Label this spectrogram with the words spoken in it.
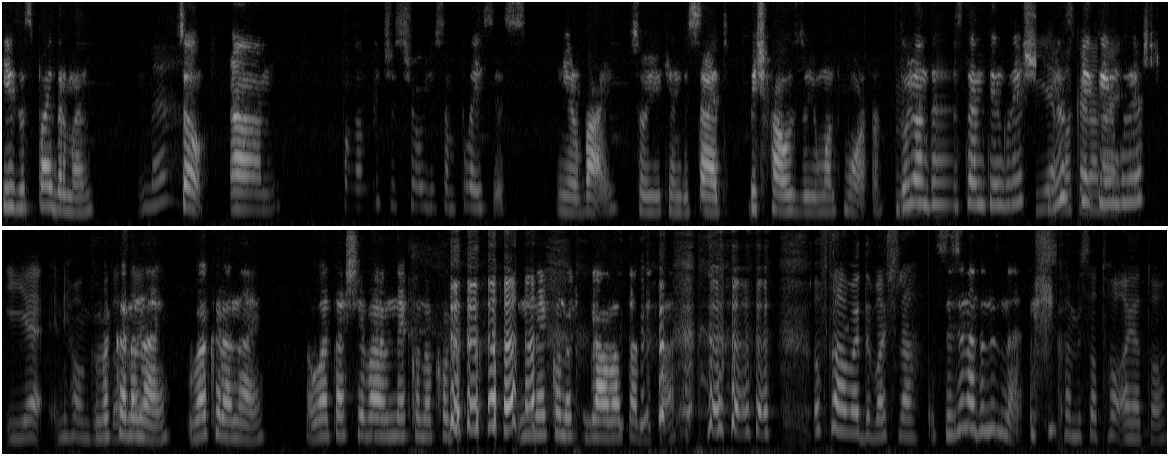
He's a Spider-Man. Ne? So, um, well, let's just show you some places nearby so you can decide which house do you want more. Do you understand English? Yeah, you speak wakaranai. English? Iie, Nihongo kudasai. わからない。わからない。私は猫のこ猫の毛皮を食べた。 of tamam hadi başla. Sizin adınız ne? Kamisato Ayato.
